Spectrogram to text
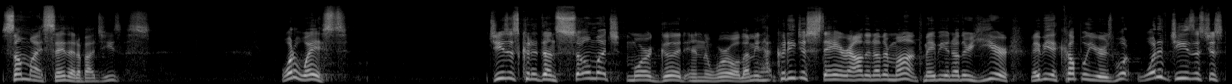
Some might say that about Jesus. What a waste. Jesus could have done so much more good in the world. I mean, could he just stay around another month, maybe another year, maybe a couple years? What, what if Jesus just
